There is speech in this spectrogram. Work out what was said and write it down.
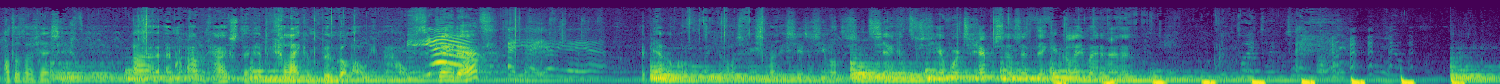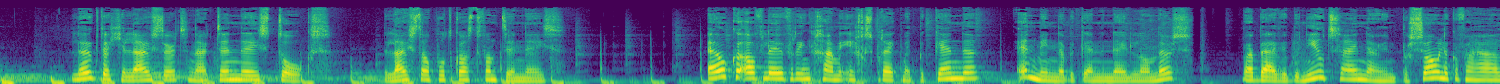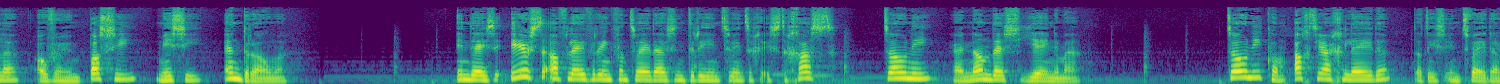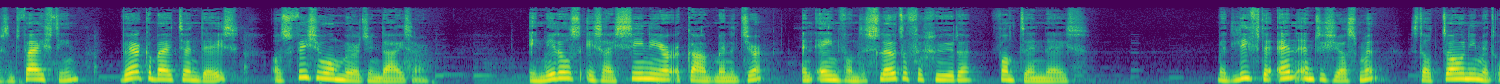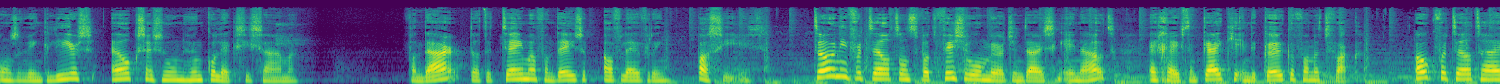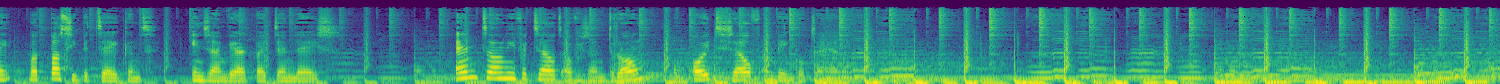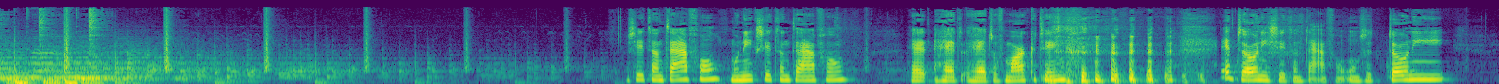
Altijd als jij zegt uh, een ouderlijk huis, dan heb ik gelijk een bungalow in mijn hoofd. Ja. Ken je dat? Ja, ja, ja, ja, ja. Heb jij ook altijd dat je alles visualiseert als iemand dus iets zegt? Dus als jij woord scherp zet, denk ik alleen maar aan een... Leuk dat je luistert naar 10 Days Talks, de lifestyle-podcast van 10 Days. Elke aflevering gaan we in gesprek met bekende en minder bekende Nederlanders, waarbij we benieuwd zijn naar hun persoonlijke verhalen over hun passie, missie en dromen. In deze eerste aflevering van 2023 is de gast Tony Hernandez Jenema. Tony kwam acht jaar geleden, dat is in 2015, werken bij 10 Days als visual merchandiser. Inmiddels is hij senior account manager en een van de sleutelfiguren van 10 Days. Met liefde en enthousiasme stelt Tony met onze winkeliers elk seizoen hun collectie samen. Vandaar dat het thema van deze aflevering passie is. Tony vertelt ons wat visual merchandising inhoudt en geeft een kijkje in de keuken van het vak. Ook vertelt hij wat passie betekent in zijn werk bij 10 Days. En Tony vertelt over zijn droom om ooit zelf een winkel te hebben. Zitten aan tafel. Monique zit aan tafel. Head, head, of marketing. en Tony zit aan tafel. Onze Tony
